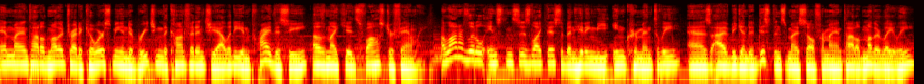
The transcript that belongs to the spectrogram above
and my entitled mother tried to coerce me into breaching the confidentiality and privacy of my kid's foster family. A lot of little instances like this have been hitting me incrementally as I've begun to distance myself from my entitled mother lately,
